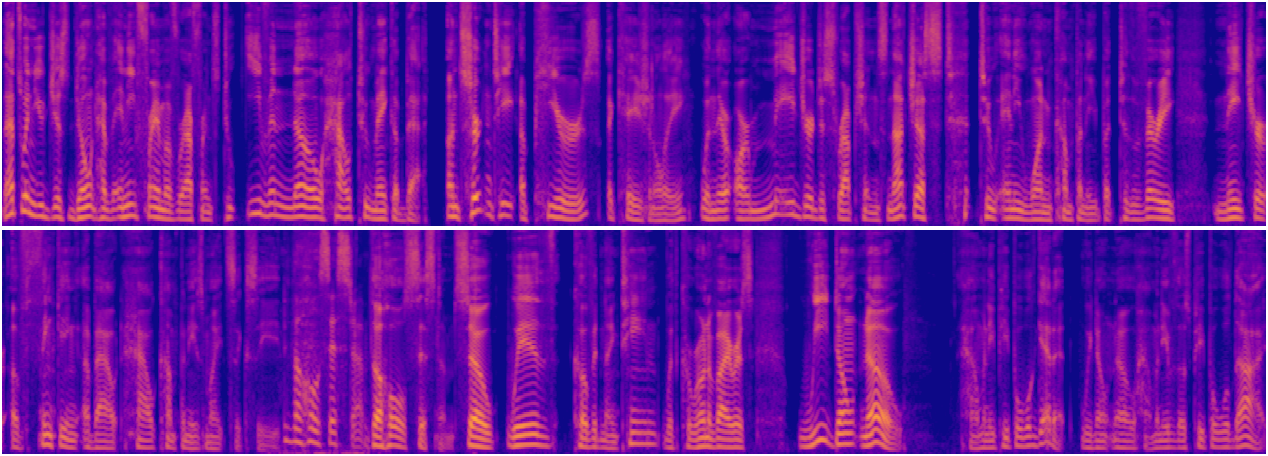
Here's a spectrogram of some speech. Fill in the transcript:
That's when you just don't have any frame of reference to even know how to make a bet. Uncertainty appears occasionally when there are major disruptions, not just to any one company, but to the very nature of thinking about how companies might succeed. The whole system. The whole system. So, with COVID 19, with coronavirus, we don't know how many people will get it. We don't know how many of those people will die.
